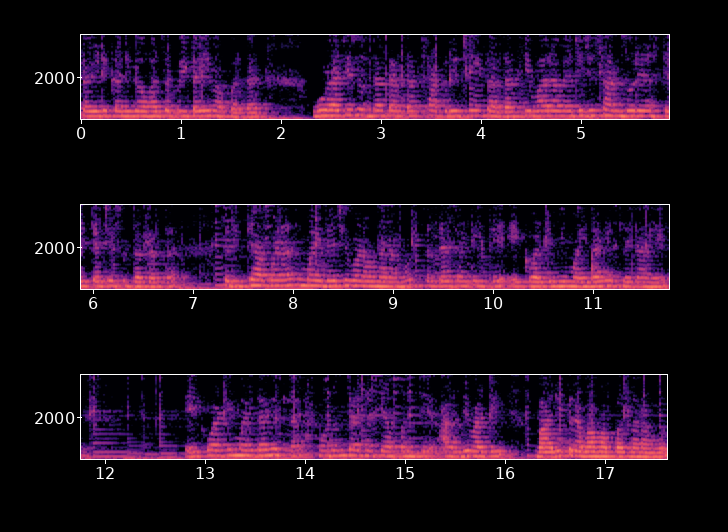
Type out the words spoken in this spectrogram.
काही ठिकाणी गव्हाचं पीठही वापरतात. गुळाची सुद्धा करतात साखरेचीही करतात किंवा रव्याची जी सांजोरी असते त्याची सुद्धा करतात. तर इथे आपण आज मैद्याची बनवणार आहोत. तर त्यासाठी इथे एक वाटी मी मैदा घेतलेला आहे. एक वाटी मैदा घेतला आहे म्हणून त्यासाठी आपण इथे अर्धी वाटी बारीक रवा वापरणार आहोत.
